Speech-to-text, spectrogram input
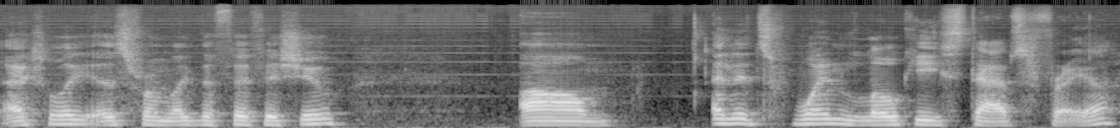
actually is from like the fifth issue, um, and it's when Loki stabs Freya,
